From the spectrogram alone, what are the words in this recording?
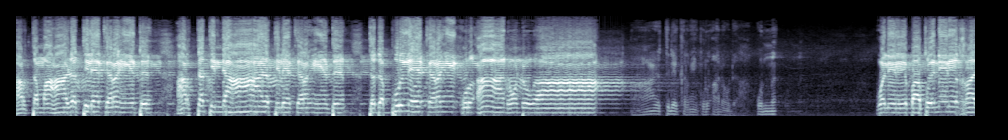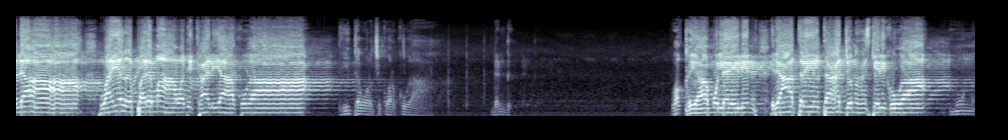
അർത്ഥം ആഴത്തിലേക്ക് ഇറങ്ങിയിട്ട് അർത്ഥത്തിന്റെ ആഴത്തിലേക്ക് ഇറങ്ങിയിട്ട് തദബ്ബുറിലേക്ക് ഇറങ്ങി ഖുർആൻ ആഴത്തിലേക്ക് ഇറങ്ങി ഖുർആൻ ഒന്ന്. വയറ് പരമാവധി കാലിയാക്കുക. തീറ്റ കുറച്ച് കുറക്കുക. രണ്ട്. രാത്രിയിൽ താജു നിസ്കരിക്കുക. മൂന്ന്.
